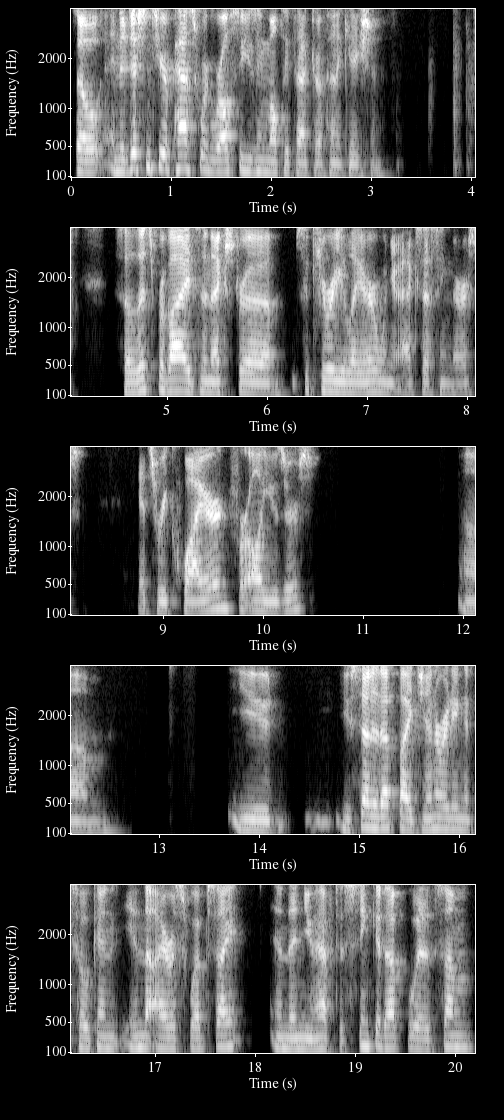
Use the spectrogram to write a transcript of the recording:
so in addition to your password, we're also using multi-factor authentication. So this provides an extra security layer when you're accessing NERSC. It's required for all users. Um, you, you set it up by generating a token in the IRIS website, and then you have to sync it up with some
